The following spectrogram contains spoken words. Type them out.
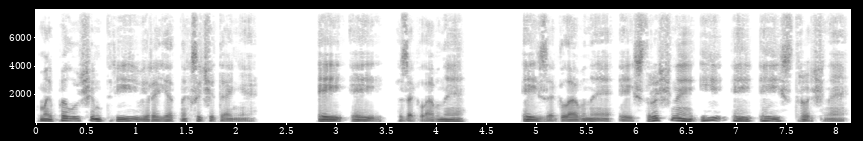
мы получим три вероятных сочетания. AA заглавная, A заглавная A строчная и AA строчная.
